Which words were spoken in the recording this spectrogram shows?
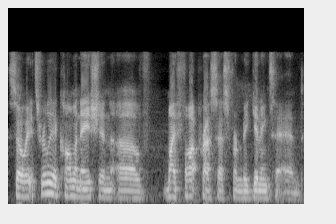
So it's really a culmination of my thought process from beginning to end.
